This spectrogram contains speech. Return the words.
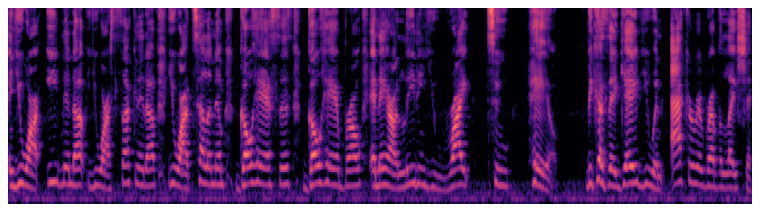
and you are eating it up. You are sucking it up. You are telling them, go ahead, sis. Go ahead, bro. And they are leading you right to hell because they gave you an accurate revelation.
